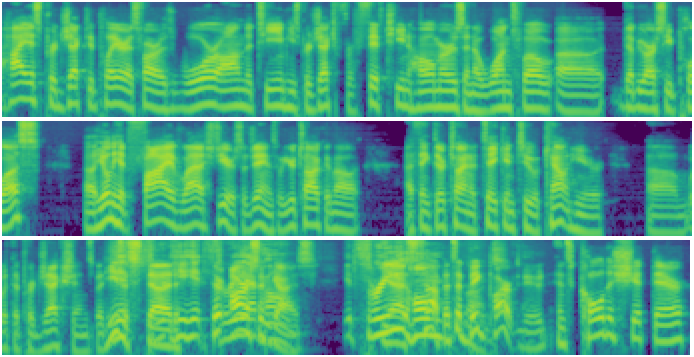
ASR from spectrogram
highest projected player as far as WAR on the team. He's projected for 15 homers and a 112 uh, WRC plus. Uh, he only hit five last year. So James, what you're talking about, I think they're trying to take into account here um, with the projections. But He he's a hit three- stud. he hit there three are at some home. guys. Hit three yeah, home. tough. That's a big runs. park, dude. And it's cold as shit there.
